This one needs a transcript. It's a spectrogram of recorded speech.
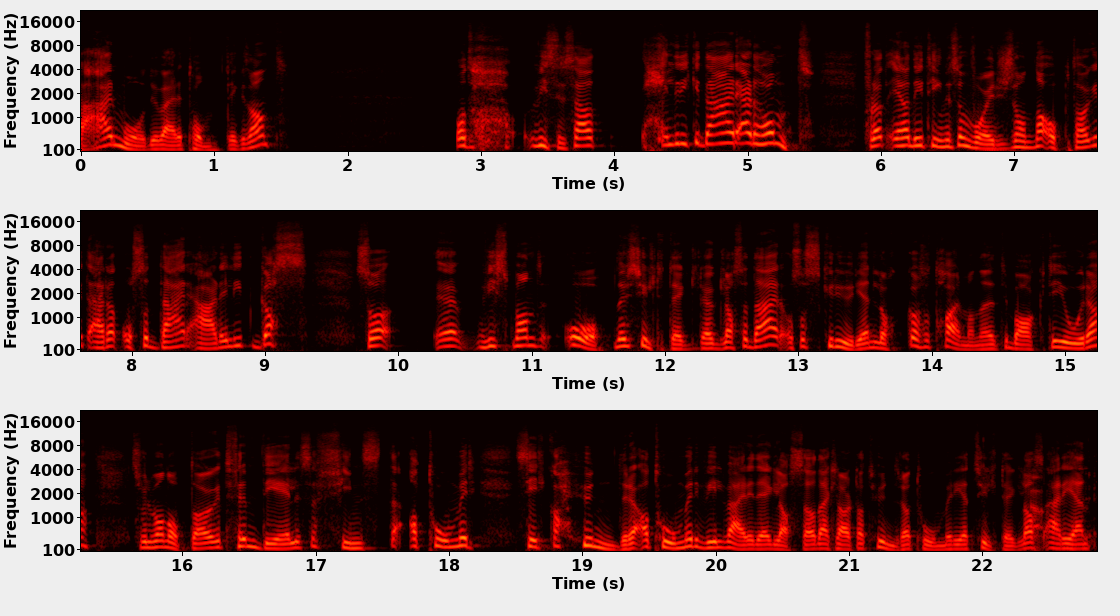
der må det jo være tomt, ikke sant? Og da viser det seg at heller ikke der er det tomt. For at en av de tingene som Voyager-sonden har oppdaget, er at også der er det litt gass. Så eh, hvis man åpner syltetøyglasset der, og så skrur igjen lokket, og så tar man det tilbake til jorda, så vil man oppdage at fremdeles så fins det atomer. Ca. 100 atomer vil være i det glasset. Og det er klart at 100 atomer i et syltetøyglass er igjen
